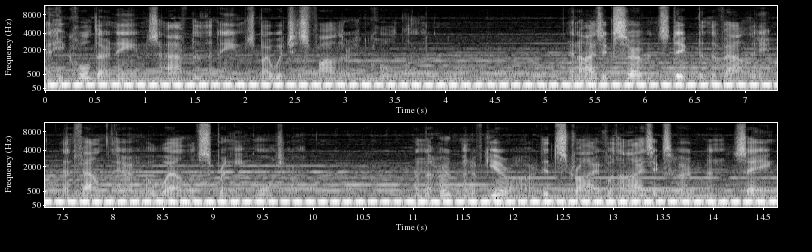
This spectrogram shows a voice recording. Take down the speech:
and he called their names after the names by which his father had called them. And Isaac's servants digged in the valley, and found there a well of springing water. And the herdmen of Gerar did strive with Isaac's herdmen, saying,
